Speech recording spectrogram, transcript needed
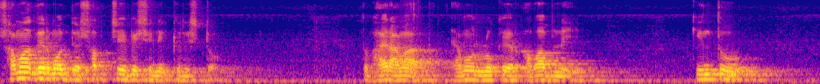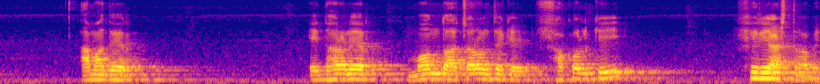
সমাজের মধ্যে সবচেয়ে বেশি নিকৃষ্ট। তো ভাইরা আমার, এমন লোকের অভাব নেই। কিন্তু আমাদের এই ধরনের মন্দ আচরণ থেকে সকলকেই ফিরে আসতে হবে।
